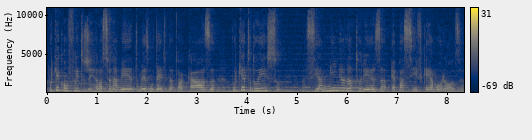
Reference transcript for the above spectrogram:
Por que conflitos de relacionamento, mesmo dentro da tua casa? Por que tudo isso? Se a minha natureza é pacífica e amorosa.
